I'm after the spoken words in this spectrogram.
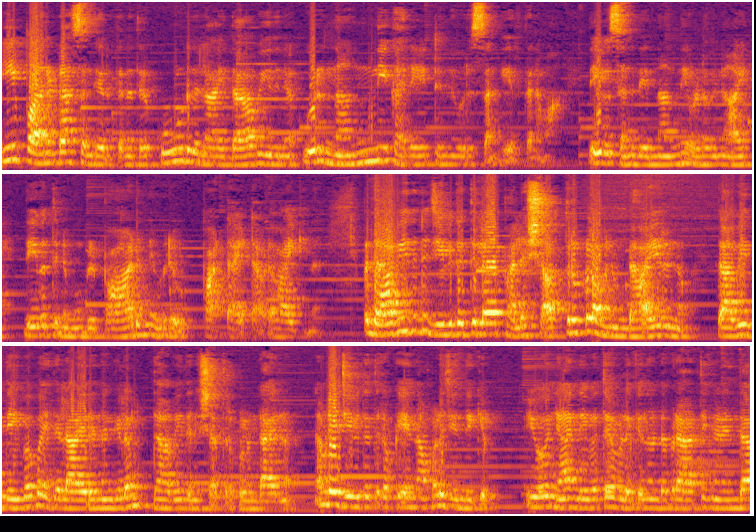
ഈ പതിനെട്ടാം സങ്കീർത്തനത്തിൽ കൂടുതലായി ദാവീദിന് ഒരു നന്ദി കരയേറ്റുന്ന ഒരു സങ്കീർത്തനമാണ് ദൈവസന്നിധി നന്ദിയുള്ളവനായി ദൈവത്തിന് മുമ്പിൽ പാടുന്ന ഒരു പാട്ടായിട്ട് അവിടെ വായിക്കുന്നത്. അപ്പൊ ദാവീദിന്റെ ജീവിതത്തിൽ പല ശത്രുക്കൾ അവനുണ്ടായിരുന്നു. ദാവീദ് ദൈവ പൈതലായിരുന്നെങ്കിലും ദാവീദിന് ശത്രുക്കൾ ഉണ്ടായിരുന്നു. നമ്മുടെ ജീവിതത്തിലൊക്കെ നമ്മൾ ചിന്തിക്കും അയ്യോ ഞാൻ ദൈവത്തെ വിളിക്കുന്നുണ്ട്. പ്രാർത്ഥിക്കണം. എന്താ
